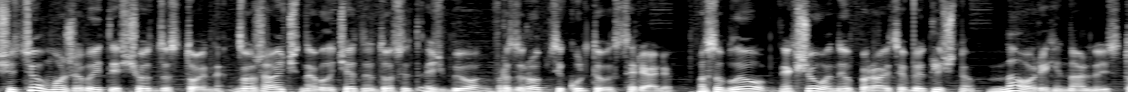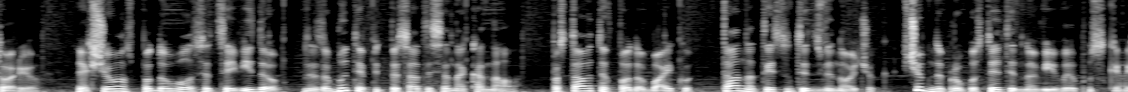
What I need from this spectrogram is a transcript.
що з цього може вийти щось достойне, зважаючи на величезний досвід HBO в розробці культових серіалів, особливо якщо вони опираються виключно на оригінальну історію. Якщо вам сподобалося це відео, не забудьте підписатися на канал, поставити вподобайку та натиснути дзвіночок, щоб не пропустити нові випуски.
